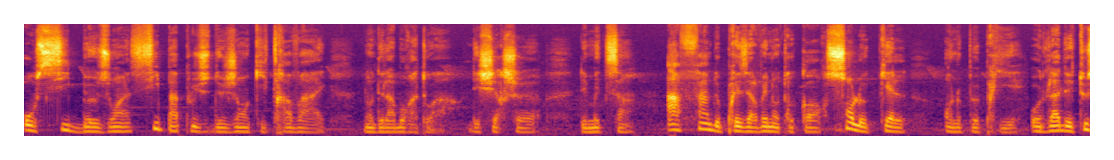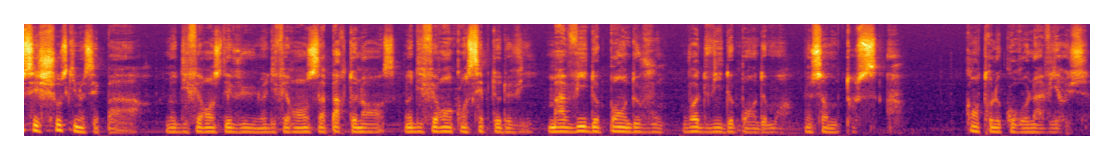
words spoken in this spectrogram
aussi besoin, si pas plus, de gens qui travaillent dans des laboratoires, des chercheurs, des médecins, afin de préserver notre corps sans lequel on ne peut prier. Au-delà de toutes ces choses qui nous séparent, nos différences de vue, nos différentes appartenances, nos différents concepts de vie, ma vie dépend de vous, votre vie dépend de moi. Nous sommes tous un. contre le coronavirus.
